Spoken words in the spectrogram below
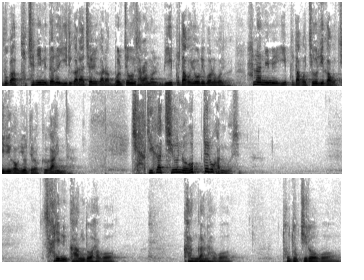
누가 부처님이 너는 이리 가라 저리 가라 멀쩡한 사람을 미쁘다고 요리 보는거 하나님이 이쁘다고 저리 가고 저리 가고 요리 들어 그거 아닙니다. 자기가 지은 업대로 가는 것입니다. 살인 강도하고 강간하고 도둑질하고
